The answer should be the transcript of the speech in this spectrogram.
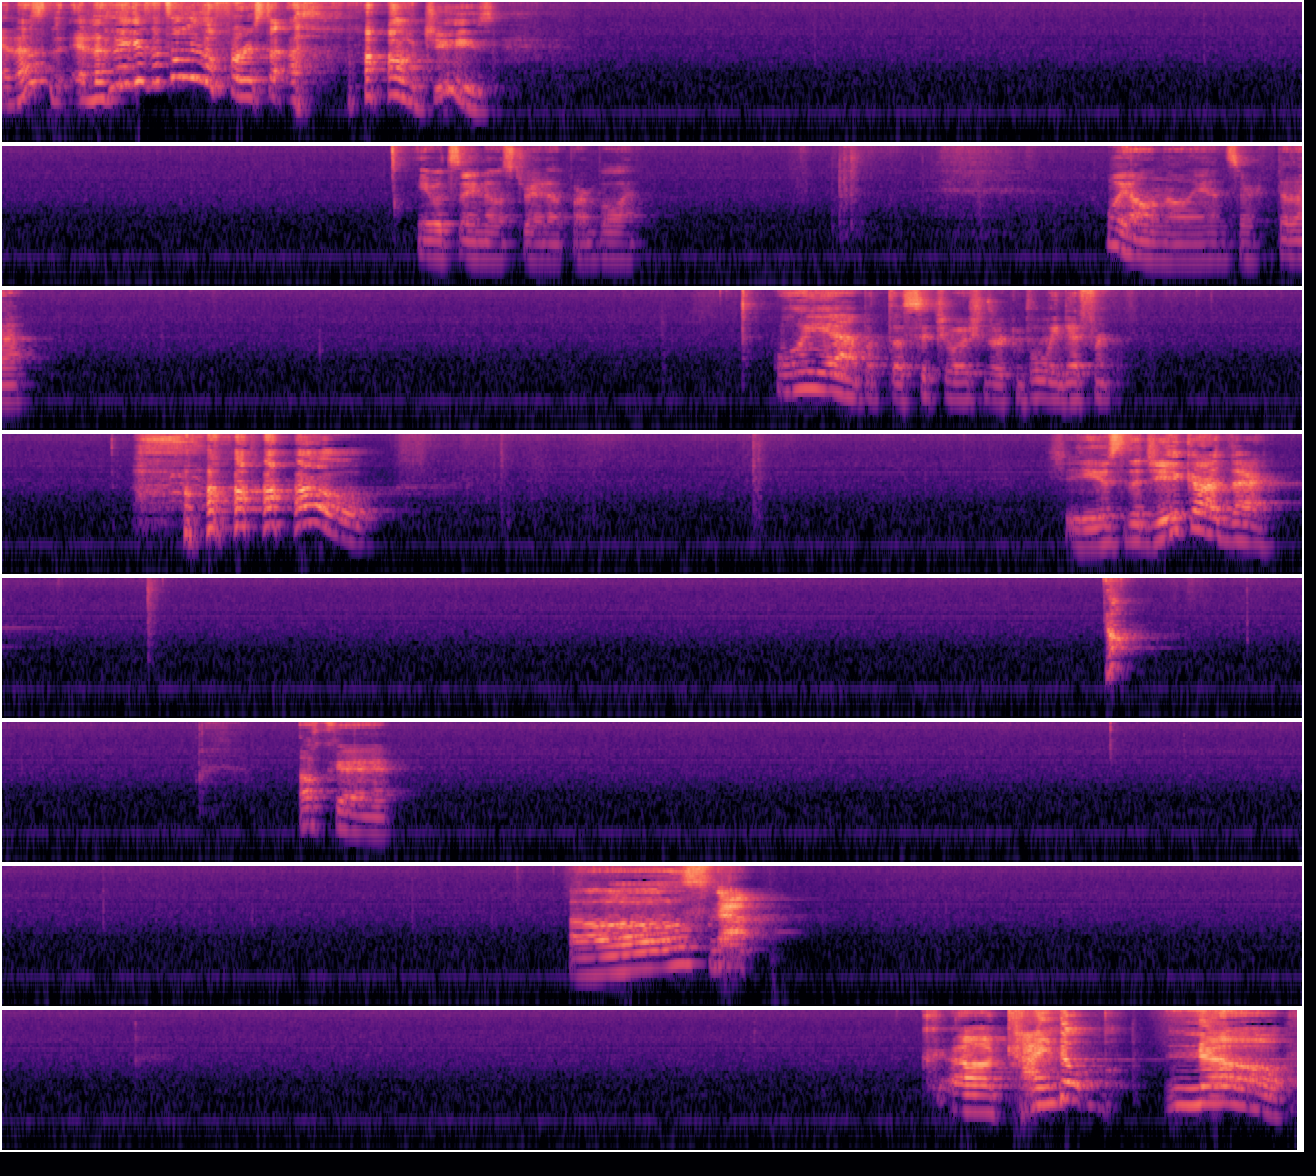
And that's and the thing is that's only the first time. oh jeez. He would say no straight up, our boy. We all know the answer to that. Well, yeah, but the situations are completely different. she used the G card there. Okay. Oh, snap. Uh, kind of. No.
